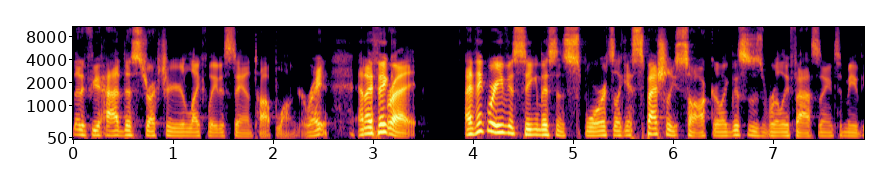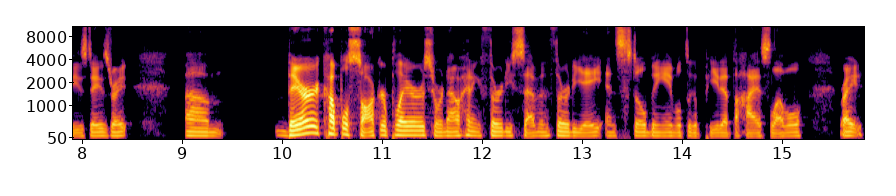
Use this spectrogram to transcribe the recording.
that if you had this structure you're likely to stay on top longer right and i think right. I think we're even seeing this in sports, like especially soccer. Like this is really fascinating to me these days, right? Um, there are a couple soccer players who are now hitting 37, 38 and still being able to compete at the highest level, right?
